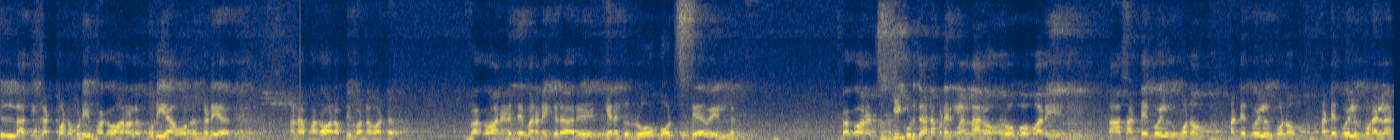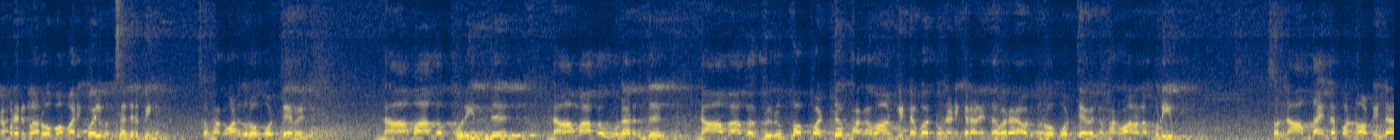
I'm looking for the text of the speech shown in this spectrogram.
எல்லாத்தையும் கட் பண்ண முடியும். பகவானால் முடியாமல் ஒன்றும் கிடையாது. ஆனால் பகவான் அப்படி பண்ண மாட்டார். பகவான் என்னத்தை மாதிரி நினைக்கிறாரு? எனக்கு ரோபோட்ஸ் தேவையில்லை. பகவான் அடிச்சு கீ கொடுத்து என்ன பண்ணிருக்கலாம் எல்லாரும்? ரோபோ மாதிரி. சண்டே கோயிலுக்கு போனோம். சண்டே கோயிலுக்கு போகணும் சண்டே கோயிலுக்கு போகணும் எல்லாம் என்ன பண்ணிருக்கலாம்? ரோபோ மாதிரி கோயிலுக்கு வந்து சேர்ந்துருப்பீங்க. ஸோ பகவானுக்கு ரோபோட் தேவையில்லை. நாம புரிந்து நாம உணர்ந்து நாம விருப்பப்பட்டு பகவான் கிட்ட வரணும்னு நினைக்கிறாரே தவிர அவருக்கு ரோபோட் தேவையில்லை. பகவானால முடியும். ஸோ நாம் தான் என்ன பண்ணோம் அப்படின்னா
